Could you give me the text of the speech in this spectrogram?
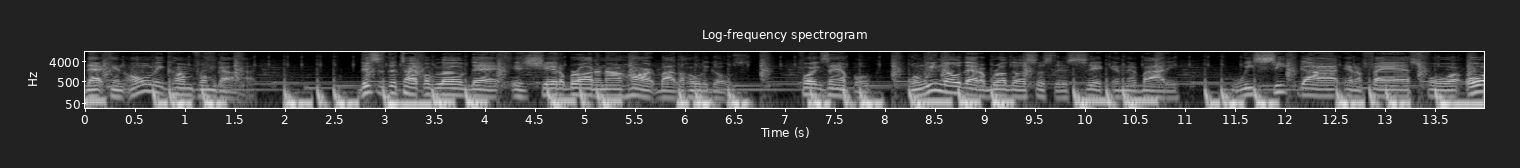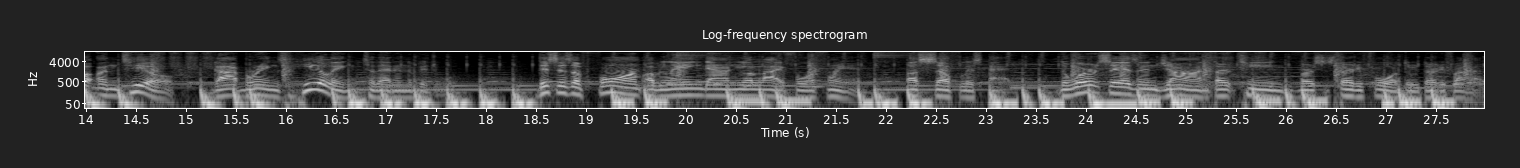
that can only come from God. This is the type of love that is shed abroad in our heart by the Holy Ghost. For example, when we know that a brother or sister is sick in their body, we seek God in a fast for or until God brings healing to that individual. This is a form of laying down your life for a friend, a selfless act. The word says in John 13, verses 34 through 35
